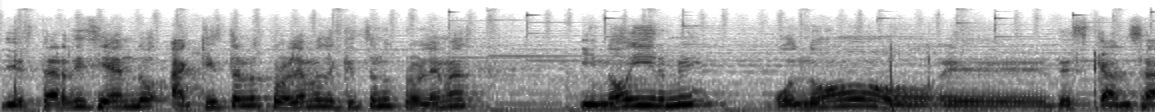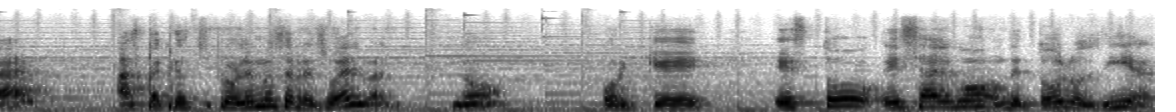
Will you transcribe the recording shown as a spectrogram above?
y estar diciendo, aquí están los problemas, aquí están los problemas, y no irme o no eh, descansar hasta que estos problemas se resuelvan, ¿no? Porque esto es algo de todos los días.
